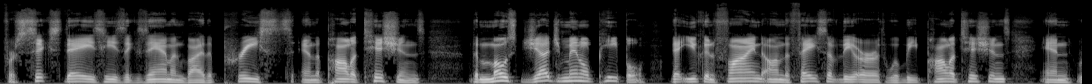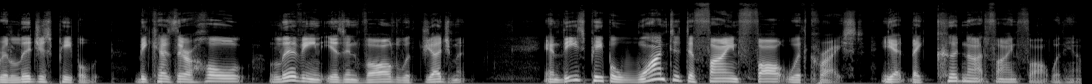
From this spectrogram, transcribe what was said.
For six days, he's examined by the priests and the politicians. The most judgmental people that you can find on the face of the earth will be politicians and religious people because their whole living is involved with judgment. And these people wanted to find fault with Christ, yet they could not find fault with him,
